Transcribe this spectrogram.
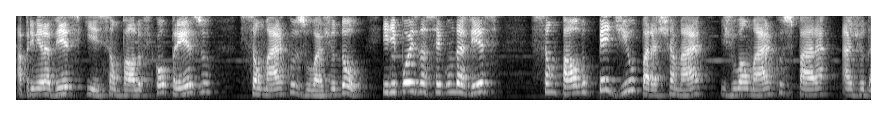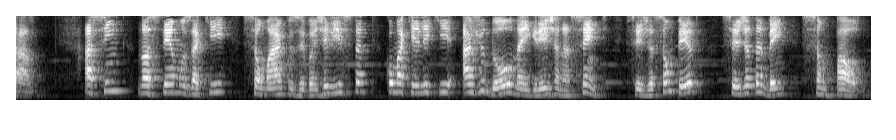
A primeira vez que São Paulo ficou preso, São Marcos o ajudou. E depois, na segunda vez, São Paulo pediu para chamar João Marcos para ajudá-lo. Assim, nós temos aqui São Marcos Evangelista como aquele que ajudou na igreja nascente, seja São Pedro, seja também São Paulo.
